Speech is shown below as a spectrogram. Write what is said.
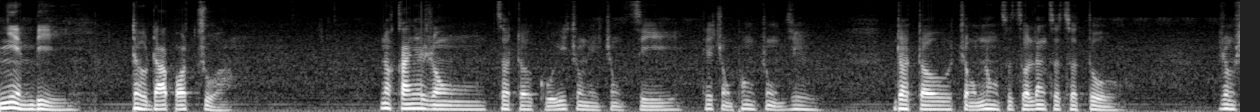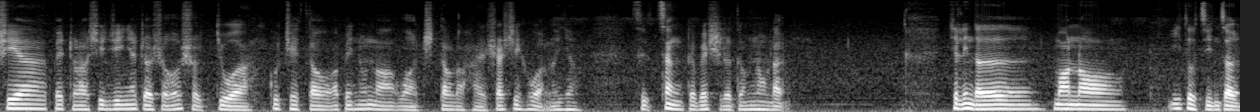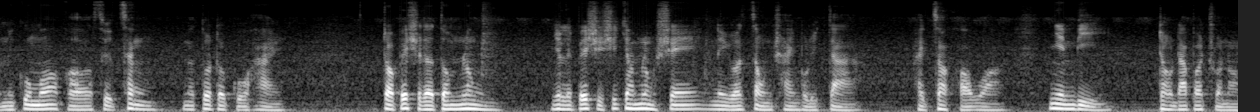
nhiệm bị đầu đá bỏ chùa. Nó cá nhân rong cho đầu cuối trong này trong gì thế trong phong trong dư. Đó đầu trong nông số số lăng số số tổ rong xia bây giờ xin gì nhớ đầu số số chùa cú chế tàu, ở bên nó nó và tàu là hải sát chi hoạt là do sự sang từ bên sự tâm nông lợn. Cho nên đó, mò nó ý tổ chính trở này cũng có sự sang là tôi đầu cổ hải. Cho bên sự tâm nông giờ lại bé sĩ sĩ chăm lòng xe nên có dòng trai bồ lịch ta hãy cho khó hòa nhiên bị đau đã bao chuẩn nó.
